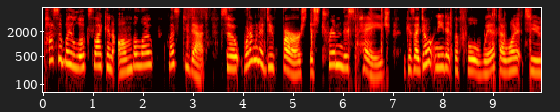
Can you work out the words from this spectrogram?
possibly looks like an envelope. Let's do that. So what I'm going to do first is trim this page because I don't need it the full width. I want it to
